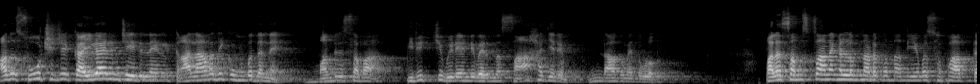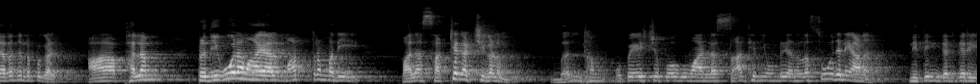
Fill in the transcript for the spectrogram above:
അത് സൂക്ഷിച്ച് കൈകാര്യം ചെയ്തില്ലെങ്കിൽ കാലാവധിക്ക് മുമ്പ് തന്നെ മന്ത്രിസഭ പിരിച്ചുവിടേണ്ടി വരുന്ന സാഹചര്യം ഉണ്ടാകുമെന്നുള്ളത്. പല സംസ്ഥാനങ്ങളിലും നടക്കുന്ന നിയമസഭാ തെരഞ്ഞെടുപ്പുകൾ ആ ഫലം പ്രതികൂലമായാൽ മാത്രം മതി പല സഖ്യകക്ഷികളും ബന്ധം ഉപേക്ഷിച്ചു പോകുവാനുള്ള സാധ്യതയുണ്ട് എന്നുള്ള സൂചനയാണ് നിതിൻ ഗഡ്കരി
